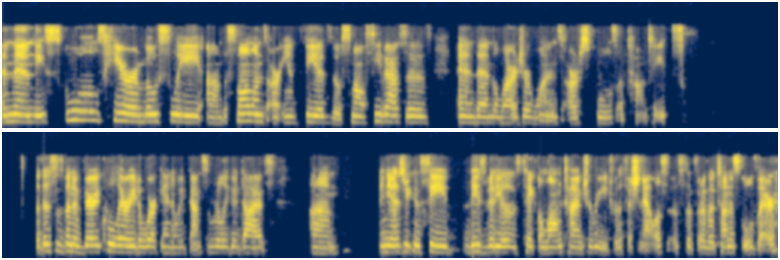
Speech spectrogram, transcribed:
and then these schools here are mostly, um, the small ones are anthias, those small sea basses, and then the larger ones are schools of tomtates. But this has been a very cool area to work in and we've gotten some really good dives. Um, and as you can see, these videos take a long time to read for the fish analysis because there's a ton of schools there.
